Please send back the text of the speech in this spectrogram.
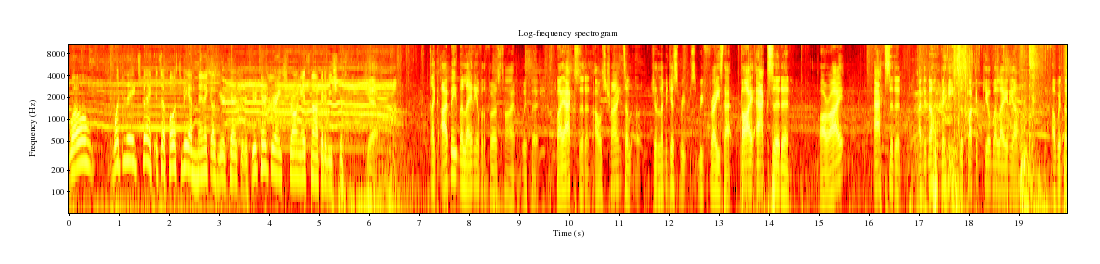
Well, what do they expect? It's supposed to be a mimic of your character. If your character ain't strong, it's not gonna be strong. Yeah. Like I beat Malenia for the first time with it by accident. I was trying to. Let me just re rephrase that. By accident. All right. Accident. I did not mean to fucking kill Malenia uh, with the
